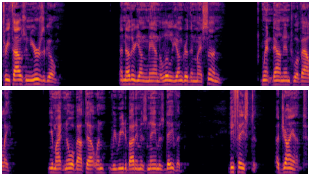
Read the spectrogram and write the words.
Three thousand years ago, another young man, a little younger than my son, went down into a valley. You might know about that one. We read about him. His name is David. He faced a giant,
